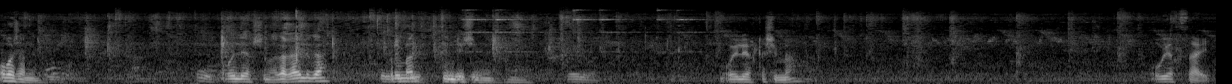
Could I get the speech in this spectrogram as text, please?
ও বাসা নেই ওইলে এক সীমা জায়গা হইল গা পরিমাণ তিনটে সীমা ওইলে একটা সীমা ওই এক সাইড।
